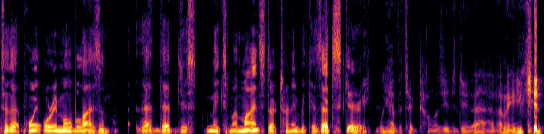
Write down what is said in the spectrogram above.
to that point or immobilize them? That that just makes my mind start turning because that's scary. We have the technology to do that. I mean, you could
